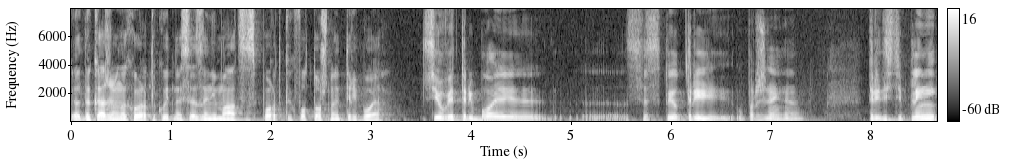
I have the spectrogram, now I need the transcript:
Да кажем на хората, които не се занимават с спорт, какво точно е трибоя? Силовия трибой е, се състои от три упражнения, три дисциплини,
